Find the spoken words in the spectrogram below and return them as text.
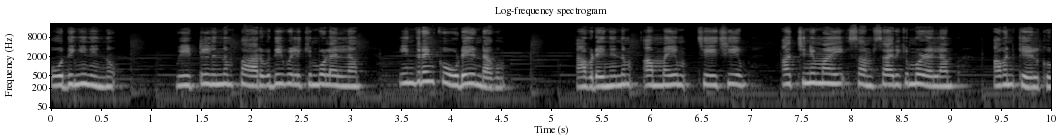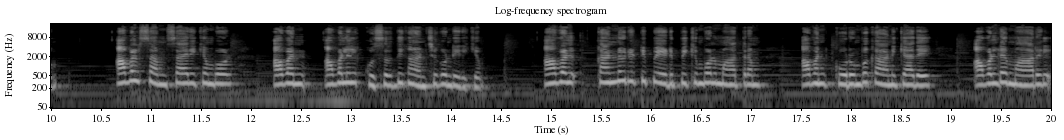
ഒതുങ്ങി നിന്നു. വീട്ടിൽ നിന്നും പാർവതി വിളിക്കുമ്പോഴെല്ലാം ഇന്ദ്രൻ കൂടെയുണ്ടാകും. അവിടെ നിന്നും അമ്മയും ചേച്ചിയും അച്ഛനുമായി സംസാരിക്കുമ്പോഴെല്ലാം അവൻ കേൾക്കും. അവൾ സംസാരിക്കുമ്പോൾ അവൻ അവളിൽ കുസൃതി കാണിച്ചുകൊണ്ടിരിക്കും. അവൾ കണ്ണുരുട്ടി പേടിപ്പിക്കുമ്പോൾ മാത്രം അവൻ കുറുമ്പ് കാണിക്കാതെ അവളുടെ മാറിൽ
